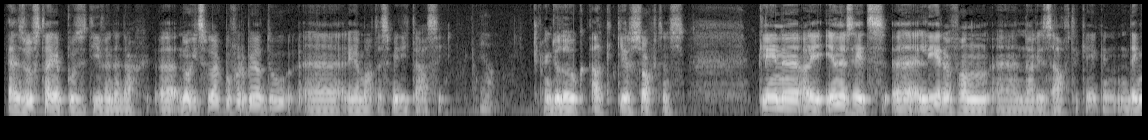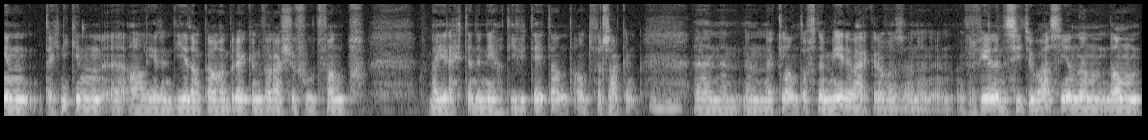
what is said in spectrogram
En zo sta je positief in de dag. Uh, nog iets wat ik bijvoorbeeld doe, uh, regelmatig is meditatie. Ja. Ik doe dat ook elke keer s ochtends. Kleine, allee, enerzijds uh, leren van naar jezelf te kijken. Dingen, technieken aanleren die je dan kan gebruiken voor als je voelt van... Pff, ben je recht in de negativiteit aan, aan het verzakken. En een, klant of een medewerker of een, een, een vervelende situatie en dan, dan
